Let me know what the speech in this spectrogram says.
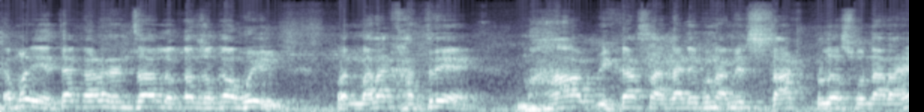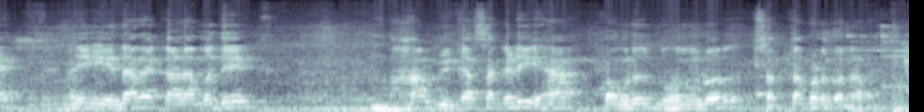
त्यामुळे येत्या काळात त्यांचा लोकाजोका होईल. पण मला खात्री आहे महाविकास आघाडी म्हणून आम्ही साठ प्लस होणार आहे. आणि येणाऱ्या काळामध्ये महाविकास आघाडी ह्या काँग्रेस भवनवर सत्ता पडकवणार आहे.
